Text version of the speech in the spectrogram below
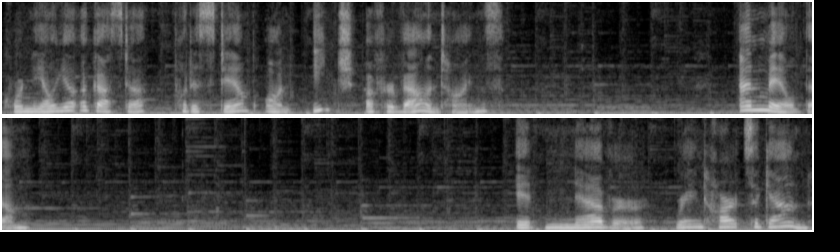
Cornelia Augusta put a stamp on each of her valentines and mailed them. It never rained hearts again.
